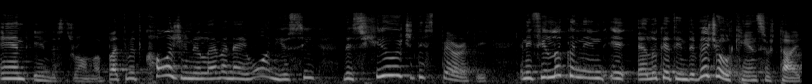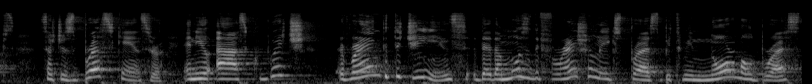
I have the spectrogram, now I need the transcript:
and in the stroma. But with collagen 11A1, you see this huge disparity. And if you look, in, uh, look at individual cancer types, such as breast cancer, and you ask which rank the genes that are most differentially expressed between normal breast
